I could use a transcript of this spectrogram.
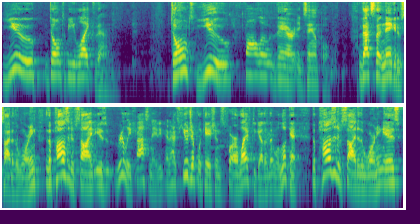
you don't be like them. Don't you follow their example. That's the negative side of the warning. The positive side is really fascinating and has huge implications for our life together that we'll look at. The positive side of the warning is,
